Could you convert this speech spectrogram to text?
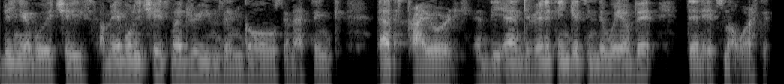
being able to chase. I'm able to chase my dreams and goals, and I think that's priority. At the end, if anything gets in the way of it, then it's not worth it.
